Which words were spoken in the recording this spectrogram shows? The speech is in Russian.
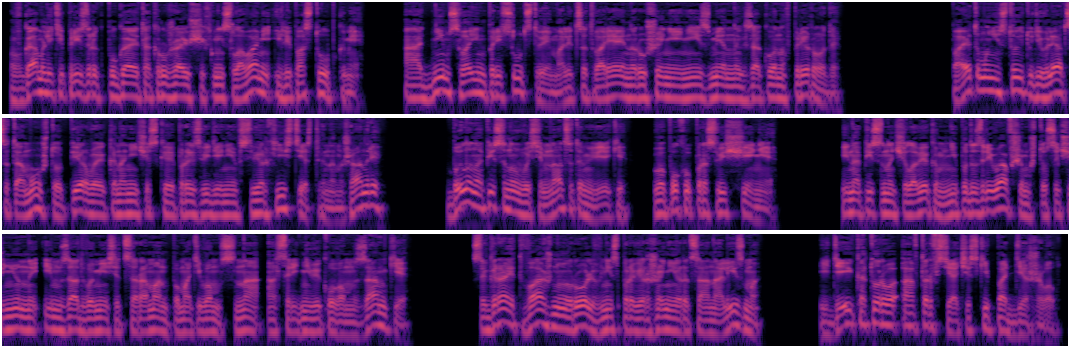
В Гамлете призрак пугает окружающих не словами или поступками, а одним своим присутствием, олицетворяя нарушение неизменных законов природы. Поэтому не стоит удивляться тому, что первое каноническое произведение в сверхъестественном жанре было написано в XVIII веке, в эпоху Просвещения, и написано человеком, не подозревавшим, что сочиненный им за два месяца роман по мотивам сна о средневековом замке сыграет важную роль в неспровержении рационализма, идеи которого автор всячески поддерживал.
